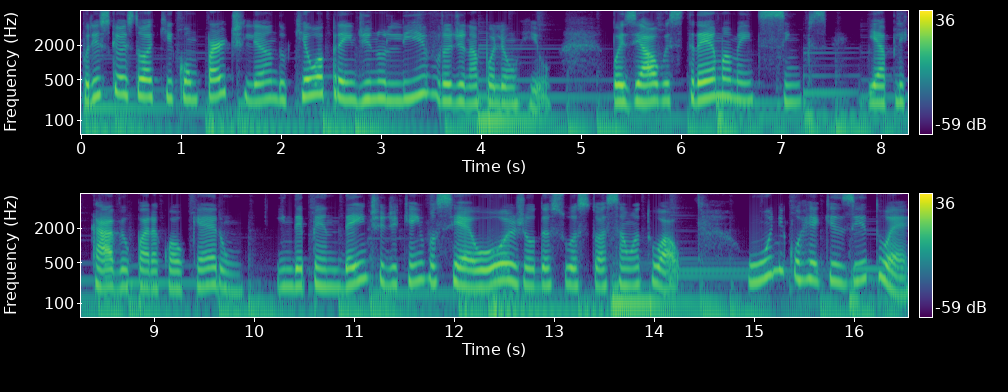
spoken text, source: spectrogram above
Por isso que eu estou aqui compartilhando o que eu aprendi no livro de Napoleão Hill pois é algo extremamente simples e aplicável para qualquer um, independente de quem você é hoje ou da sua situação atual. O único requisito é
